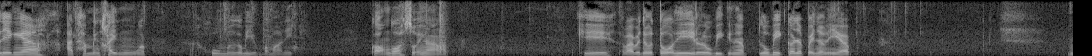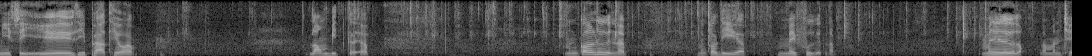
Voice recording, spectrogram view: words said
เรียกง่ายอาจทำเป็นไข่งูครับ คู่มือก็มีอยู่ประมาณนี้ กล่องก็สวยงามครับ เคต่อไปไปดูตัวที่ลูบิกนะครับลูบิกก็จะเป็นแบบนี้ครับ มีสีที่พาเทลครับ ลองบิดกันครับ มันก็ลื่นนะครับ มันก็ดีครับ ไม่ฝืดนะครับ ไม่ได้ลื่นหรอก แต่มันใช้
